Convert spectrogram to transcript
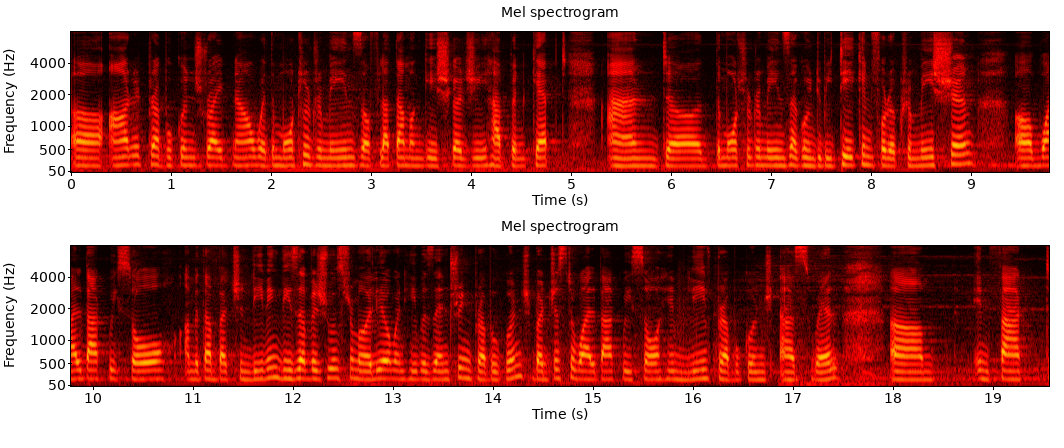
uh, are at Prabhu Kunj right now, where the mortal remains of Lata Mangeshkar ji have been kept, and uh, the mortal remains are going to be taken for a cremation. A while back, we saw Amitabh Bachchan leaving. These are visuals from earlier when he was entering Prabhu Kunj, but just a while back, we saw him leave Prabhu Kunj as well. Um, in fact,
